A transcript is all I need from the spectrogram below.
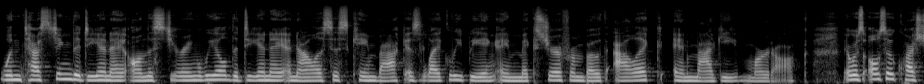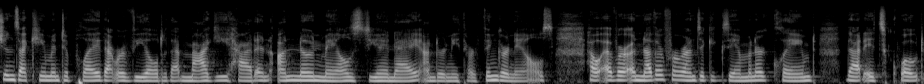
When testing the DNA on the steering wheel, the DNA analysis came back as likely being a mixture from both Alec and Maggie Murdaugh. There was also questions that came into play that revealed that Maggie had an unknown male's DNA underneath her fingernails. However, another forensic examiner claimed that it's quote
